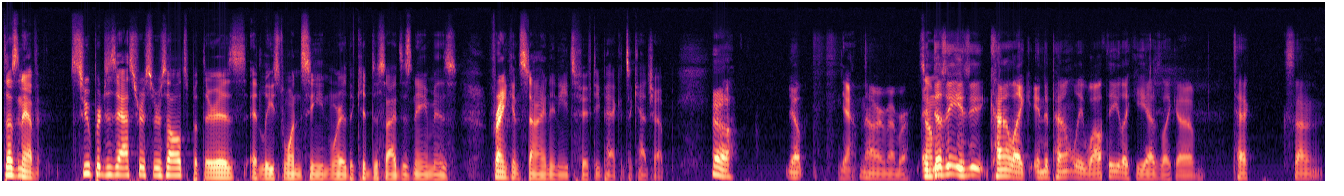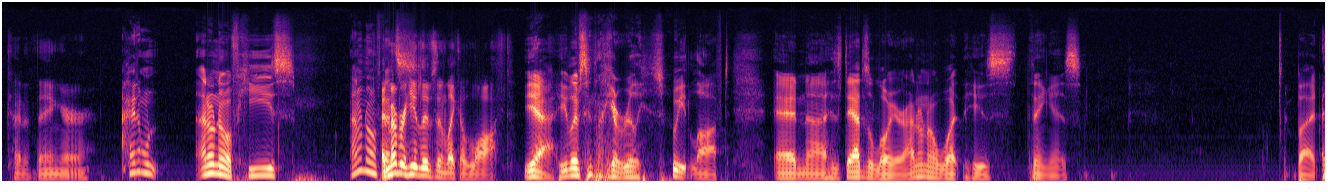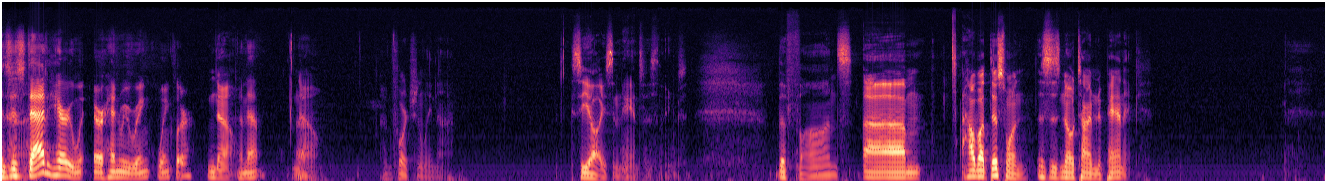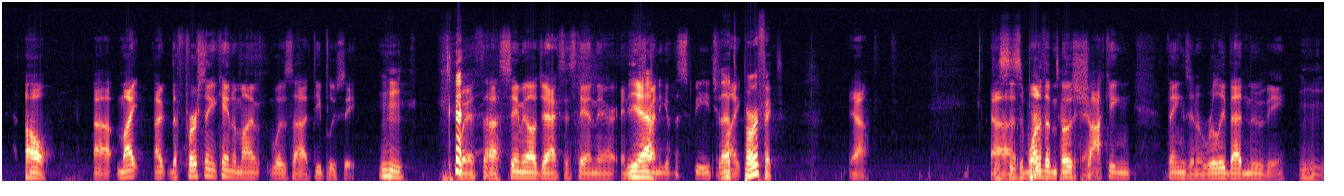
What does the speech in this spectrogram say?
doesn't have super disastrous results, but there is at least one scene where the kid decides his name is Frankenstein and eats 50 packets of ketchup. Yeah. Yep. Yeah. Now I remember. Some- and doesn't he, is he kind of like independently wealthy? Like he has like a tech son kind of thing, or I don't I don't know if he's I don't know if I remember that's- he lives in like a loft. Yeah, he lives in like a really sweet loft, and uh, his dad's a lawyer. I don't know what his thing is, but Is his dad Harry Win- or Henry Wink- Winkler no, in that? no, unfortunately not. 'Cause he always enhances things. The Fonz. Um, how about this one? This is No Time to Panic. Oh, uh, my uh, the first thing that came to mind was uh, Deep Blue Sea Mm-hmm. with uh, Samuel L. Jackson standing there and he's Yeah. trying to give the speech. And That's like, perfect. yeah, This Uh, is one of the perfect time to most shocking things in a really bad movie. Mm-hmm.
